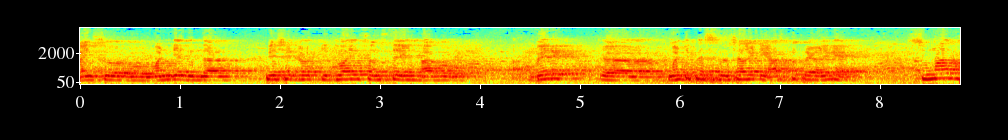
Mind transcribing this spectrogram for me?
ಮೈಸೂರು, ಮಂಡ್ಯದಿಂದ ಪೇಷಂಟ್ಗಳು ಕಿದ್ವಾಯಿ ಸಂಸ್ಥೆ ಹಾಗೂ ಬೇರೆ ಮಲ್ಟಿಪ್ಲೆಕ್ಸ್ ಸ್ಪೆಷಾಲಿಟಿ ಆಸ್ಪತ್ರೆಗಳಿಗೆ ಸುಮಾರು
